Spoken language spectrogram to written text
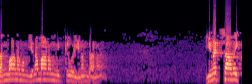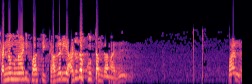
தன்மானமும் இனமானம் மிக்க ஒரு இனம் தானா இனச்சாவை கண்ணு முன்னாடி பார்த்து கதறி அழுத கூட்டம் தானா அது பாருங்க.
